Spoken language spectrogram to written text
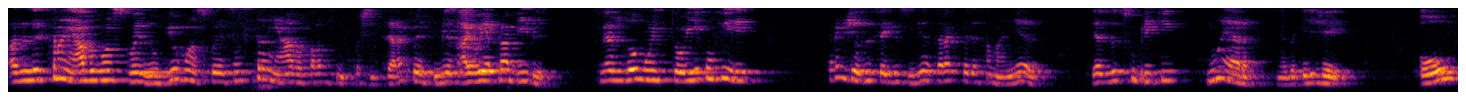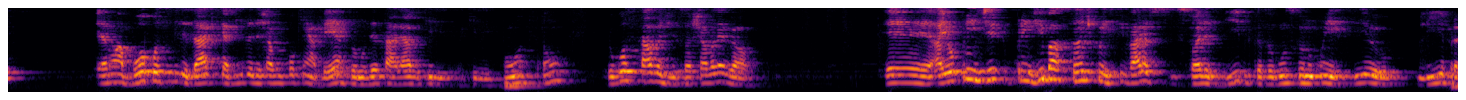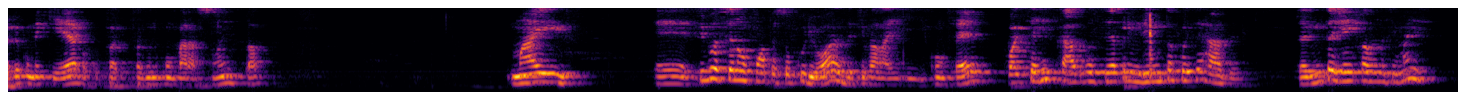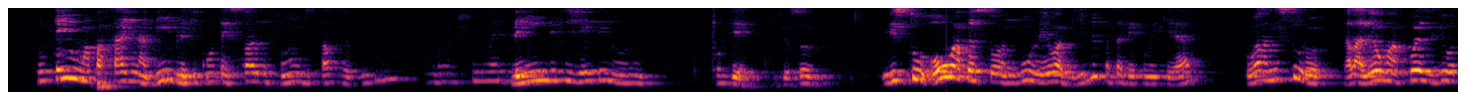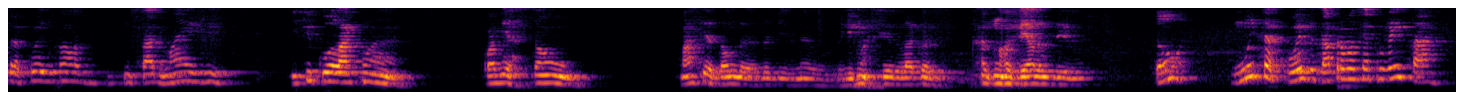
às vezes eu estranhava algumas coisas, eu via algumas coisas assim, eu estranhava, eu falava assim, poxa, será que foi assim mesmo? Aí eu ia para a Bíblia. Isso me ajudou muito, porque eu ia conferir. Será que Jesus fez isso mesmo? Será que foi dessa maneira? E às vezes eu descobri que não era, não é daquele jeito. Ou era uma boa possibilidade que a Bíblia deixava um pouquinho aberto, não detalhava aquele, aquele ponto. Então, eu gostava disso, achava legal. É, aí eu aprendi, aprendi bastante, conheci várias histórias bíblicas, alguns que eu não conhecia, eu lia para ver como é que era, fazendo comparações e tal. Mas é, se você não for uma pessoa curiosa que vai lá e, e confere, pode ser arriscado você aprender muita coisa errada. Já vi muita gente falando assim, mas não tem uma passagem na Bíblia que conta a história do fulano de tal? Você assim, hum, acho que não é bem desse jeito aí não, né? Por quê? A pessoa misturou, ou a pessoa não leu a Bíblia para saber como é que era, ou ela misturou. Ela leu uma coisa, viu outra coisa, então ela não sabe mais e, e ficou lá com a, com a versão macedão da, da Bíblia, né? O Edir Macedo lá com as, as novelas dele. Então, muita coisa dá para você aproveitar.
